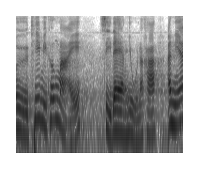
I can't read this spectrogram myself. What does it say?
มือที่มีเครื่องหมายสีแดงอยู่นะคะ อันเนี้ย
